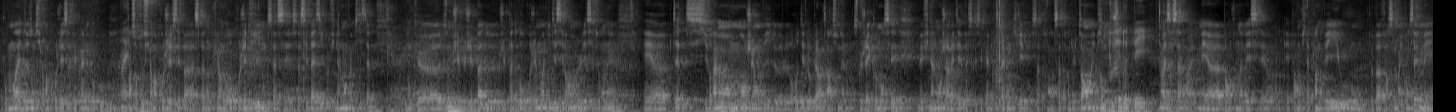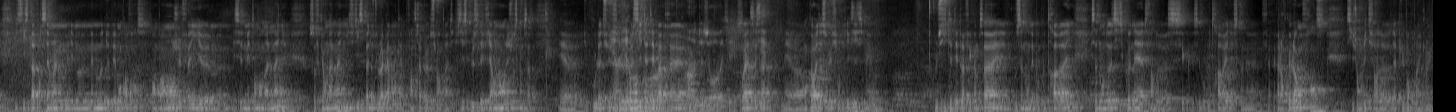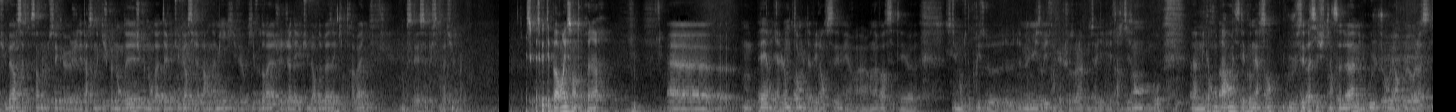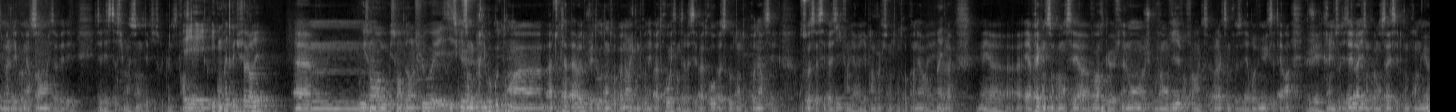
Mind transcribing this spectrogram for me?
pour moi être deux ans sur un projet ça fait quand même beaucoup. Enfin surtout sur un projet c'est pas, pas non plus un gros projet de vie, donc c'est assez, basique finalement comme système. Donc euh, disons que j'ai pas, de, pas de gros projet. Moi l'idée c'est vraiment de le laisser tourner. Et euh, peut-être si vraiment à un moment j'ai envie de le redévelopper à l'international, parce que j'avais commencé, mais finalement j'ai arrêté parce que c'est quand même très compliqué, ça prend, ça prend du temps. Et puis, Donc toucher d'autres pays Ouais c'est ça, mais euh, par exemple on avait essayé, et par exemple il y a plein de pays où on ne peut pas forcément y penser, mais ici c'est pas forcément les mêmes, modes de paiement qu'en France. Par exemple, moment j'ai failli essayer de m'étendre en Allemagne, Sauf qu'en Allemagne, ils n'utilisent pas du tout la carte bancaire, enfin très peu sur Internet. Ils utilisent plus les virements, les choses comme ça. Et euh, du coup, là-dessus, le site n'était pas prêt. 1 2 euros, c'est Ouais, c'est ça. Mais euh, encore, il y a des solutions qui existent, mais euh, le site n'était pas fait comme ça. Et du coup, ça demandait beaucoup de travail. ça demandait aussi de se connaître. Enfin, c'est beaucoup de travail de se connaître. Alors que là, en France, si j'ai envie de faire de, la pub pour parler avec un youtubeur, c'est très simple. Je sais que j'ai des personnes à qui je peux demander. Je peux demander à tel youtubeur s'il n'a pas un ami qui veut ou qui voudrait. J'ai déjà des youtubeurs de base avec qui on travaille. Donc c'est plus simple là-dessus. Est-ce que tes parents ils sont entrepreneurs? euh, Mon père, il y a longtemps, il avait lancé, mais rien à voir, c'était. Euh, c'était une entreprise de, menuiserie, enfin quelque chose là, comme ça, il est artisan en gros. Euh, mes grands-parents, ils étaient commerçants. Du coup, je sais pas si je tiens ça de là, mais du coup, j'ai toujours eu un peu voilà, cette image des commerçants. Ils avaient des, des stations essence, des petits trucs comme ça. et ils comprennent ce que tu fais aujourd'hui? Euh, où, ils ont, ils sont un peu dans le flou et ils disent qu'ils ont pris beaucoup de temps à, toute la période où j'étais auto-entrepreneur, ils comprenaient pas trop, ils s'intéressaient pas trop parce qu'auto-entrepreneur, c'est en soi c'est assez basique. Enfin, il y, a plein de gens qui sont auto-entrepreneurs et voilà. Mais euh, et après, quand ils ont commencé à voir que finalement je pouvais en vivre, enfin que ça, voilà, que ça me faisait des revenus, etc., que j'ai créé une société, là ils ont commencé à essayer de comprendre mieux.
